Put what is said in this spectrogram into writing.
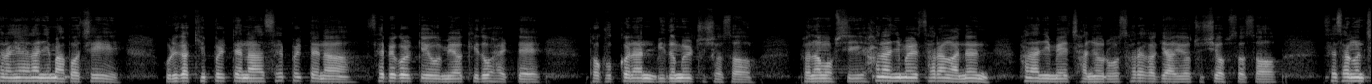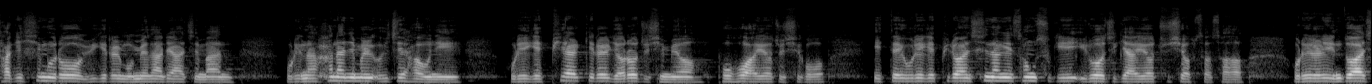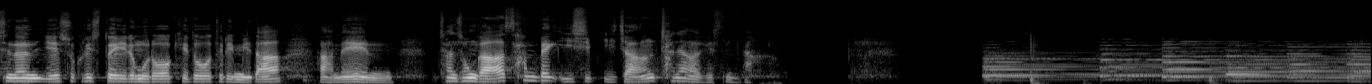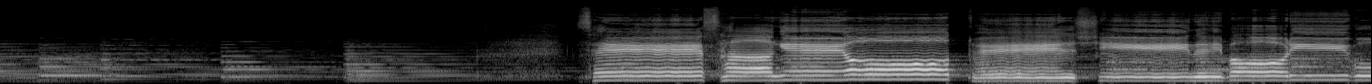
사랑의 하나님 아버지, 우리가 기쁠 때나 슬플 때나 새벽을 깨우며 기도할 때 더 굳건한 믿음을 주셔서 변함없이 하나님을 사랑하는 하나님의 자녀로 살아가게 하여 주시옵소서. 세상은 자기 힘으로 위기를 모면하려 하지만 우리는 하나님을 의지하오니 우리에게 피할 길을 열어주시며 보호하여 주시고 이때 우리에게 필요한 신앙의 성숙이 이루어지게 하여 주시옵소서 우리를 인도하시는 예수 그리스도의 이름으로 기도드립니다. 아멘. 찬송가 322장 찬양하겠습니다. 세상에 헛된 신을 버리고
